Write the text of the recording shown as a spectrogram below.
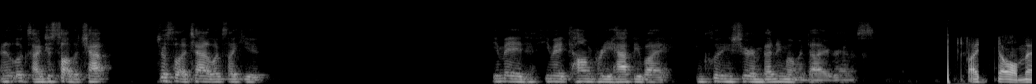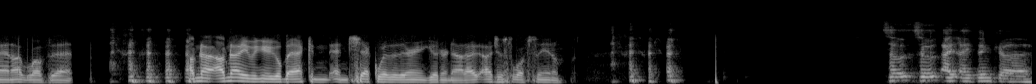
And it looks, I just saw the chat, just saw the chat. It looks like you, you made, you made Tom pretty happy by including shear and bending moment diagrams. I oh man, I love that. I'm not I'm not even gonna go back and, and check whether they're any good or not. I, I just love seeing them. So, so I, I think uh,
